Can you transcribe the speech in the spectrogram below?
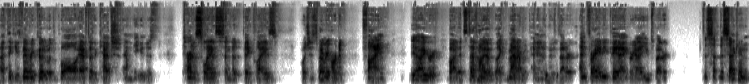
I think he's very good with the ball after the catch, and he can just turn slants into big plays, which is very hard to find. Yeah, I agree. But it's definitely a like matter of opinion of who's better. And for ADP, I agree Aiyuk's better. The se- the second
